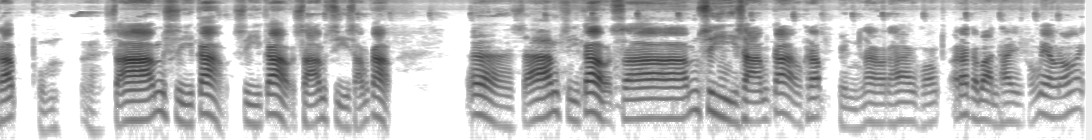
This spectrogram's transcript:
ครับผมสามสี่เก้าสี่เก้าสามสี่สามเก้าเออสามสี่เก้าสามสี่สามเก้าครับ เป็นแนวทางของรัฐบาลไทยของแมวน้อย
